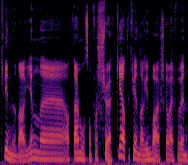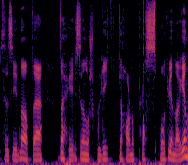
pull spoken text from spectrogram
kvinnedagen eh, At det er noen som forsøker at kvinnedagen bare skal være for venstresiden, At, at, det høyresiden av norsk politikk ikke har noe plass på kvinnedagen.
